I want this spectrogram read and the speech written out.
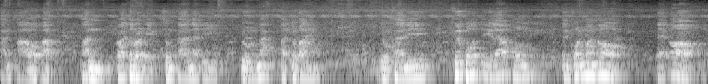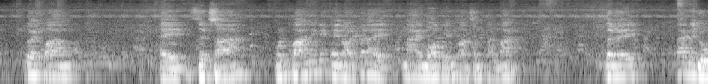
การข่าวกับท่านร้อยตำรวจเอกสงกรารนาดีอยู่ณปัจจุบัน อยู่แค่นี้ คือปกติแล้วผมเป็นคนบ้านนอก แต่ก็ด้วยความศึกษา ขนคว้านิดๆหน่อยๆก็ได้นายมองเห็นความสำคัญบ้างก็เลยได้มาอยู่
